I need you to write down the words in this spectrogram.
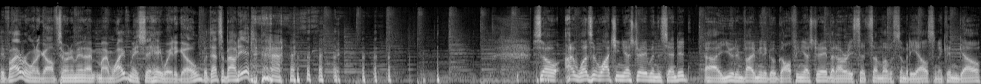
If I ever win a golf tournament, I, my wife may say, "Hey, way to go," but that's about it. So I wasn't watching yesterday when this ended. Uh, you had invited me to go golfing yesterday, but I already set something up with somebody else, and I couldn't go.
